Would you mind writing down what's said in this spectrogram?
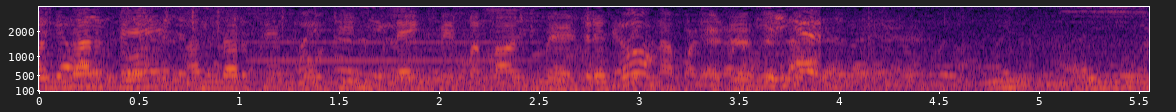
अंदर से अंदर से दो तीन ब्लैंक पेपर लास्ट में एड्रेस लिखना पड़ेगा। ठीक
